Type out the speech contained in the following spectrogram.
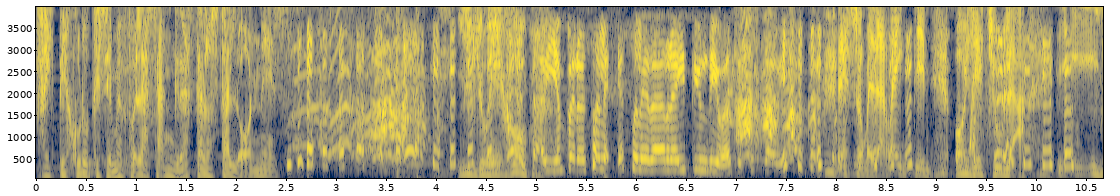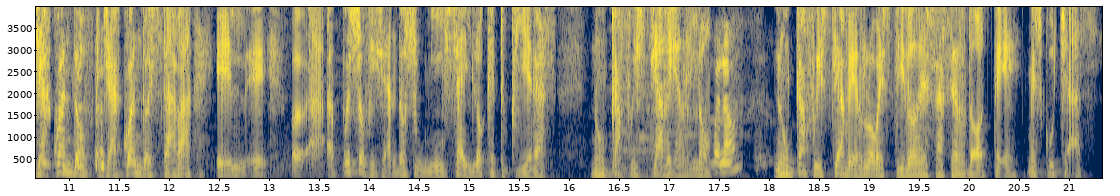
Ay, te juro que se me fue la sangre hasta los talones. Y luego, Está bien, pero eso le, eso le da rating, diva, así que está bien. Eso me da rating. Oye, chula, y, y ya cuando ya cuando estaba él, eh, ah, pues oficiando su misa y lo que tú quieras, nunca fuiste a verlo. Bueno. Nunca fuiste a verlo vestido de sacerdote. ¿Me escuchas?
